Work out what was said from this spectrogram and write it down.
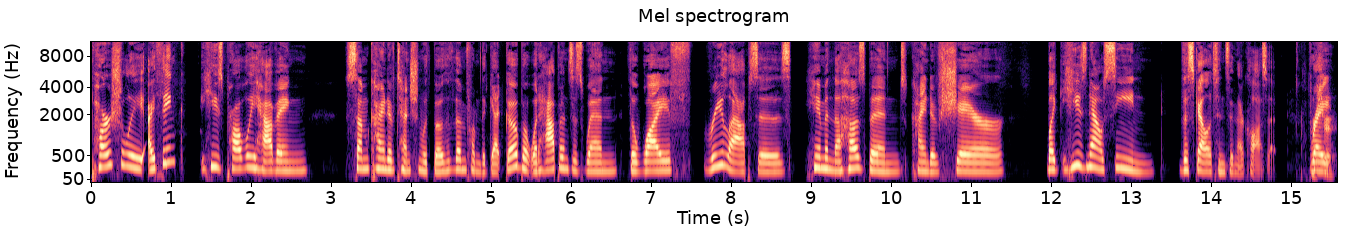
partially, I think he's probably having some kind of tension with both of them from the get go. But what happens is when the wife relapses, him and the husband kind of share, like he's now seen the skeletons in their closet, For right? sure.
